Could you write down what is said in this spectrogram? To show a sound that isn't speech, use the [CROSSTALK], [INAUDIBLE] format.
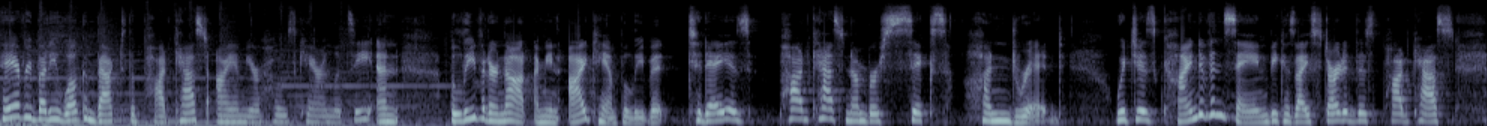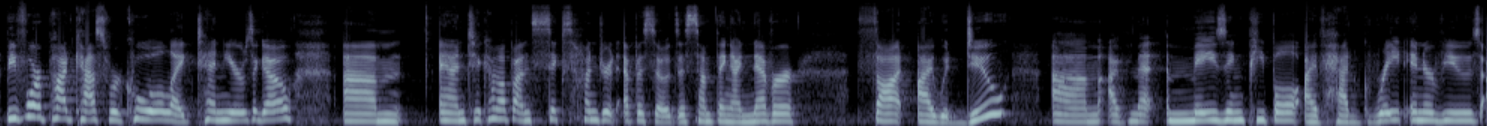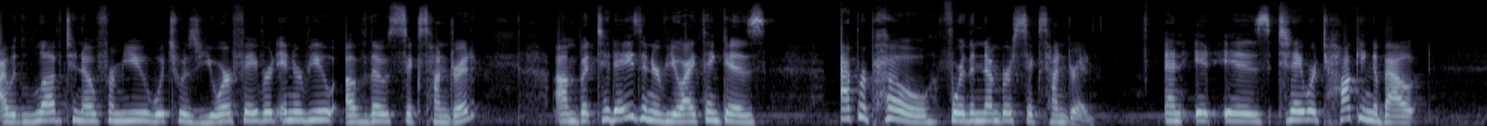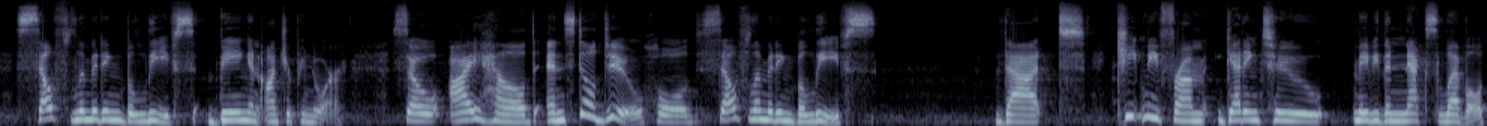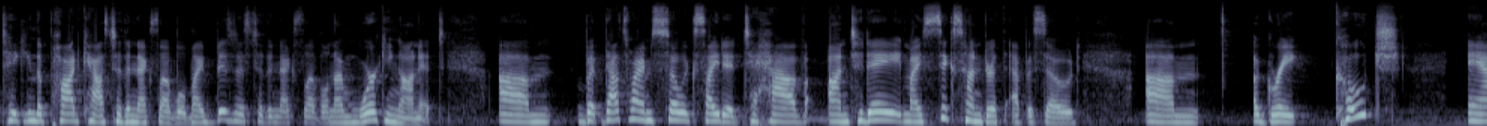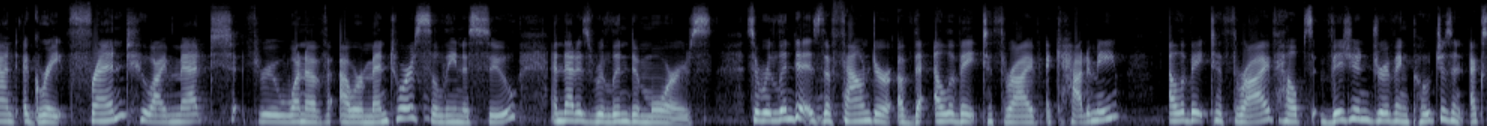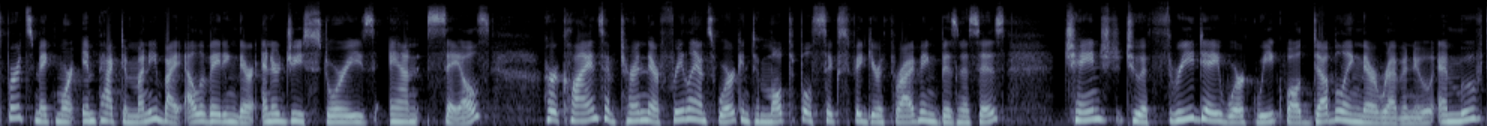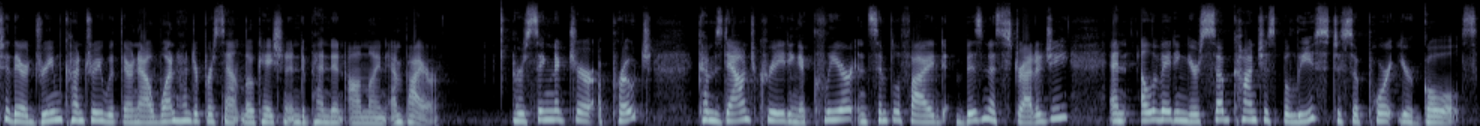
Hey, everybody, welcome back to the podcast. I am your host, Karen Litzy. And believe it or not, I mean, I can't believe it. Today is podcast number 600 which is kind of insane because I started this podcast before podcasts were cool, like 10 years ago. Um, and to come up on 600 episodes is something I never thought I would do. Um, I've met amazing people. I've had great interviews. I would love to know from you which was your favorite interview of those 600. Um, but today's interview, I think, is apropos for the number 600. And it is today we're talking about self limiting beliefs being an entrepreneur. So I held and still do hold self limiting beliefs that keep me from getting to maybe the next level, taking the podcast to the next level, my business to the next level, and I'm working on it. Um, but that's why I'm so excited to have on today, my 600th episode, um, a great coach and a great friend who I met through one of our mentors, Selena Soo, and that is Relinde Moors. So, Relinde is the founder of the Elevate to Thrive Academy. Elevate to Thrive helps vision driven coaches and experts make more impact and money by elevating their energy, stories, and sales. Her clients have turned their freelance work into multiple six figure thriving businesses, changed to a three day work week while doubling their revenue, and moved to their dream country with their now 100% location independent online empire. Her signature approach comes down to creating a clear and simplified business strategy and elevating your subconscious beliefs to support your goals.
